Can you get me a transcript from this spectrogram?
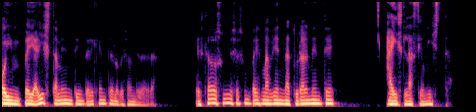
o imperialistamente inteligentes lo que son de verdad. Estados Unidos es un país más bien naturalmente aislacionista.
